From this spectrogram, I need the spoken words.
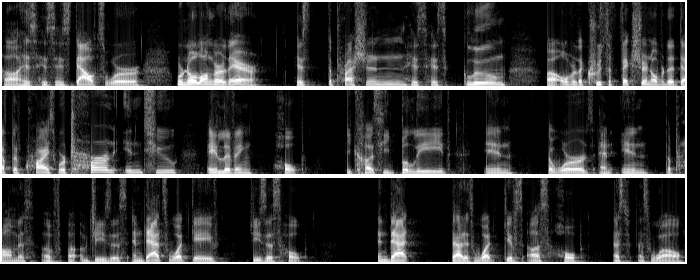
Uh, his, his, his doubts were, were no longer there. His depression, his, his gloom uh, over the crucifixion, over the death of Christ were turned into a living hope because he believed in the words and in the promise of, of Jesus. And that's what gave Jesus hope. And that, that is what gives us hope as, as well.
